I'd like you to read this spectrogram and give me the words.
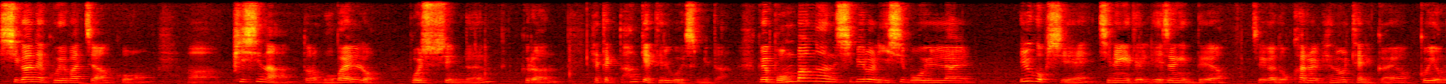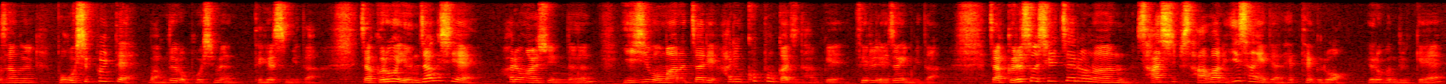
시간에 구애받지 않고 PC나 어, 또는 모바일로 보실 수 있는 그런 혜택도 함께 드리고 있습니다. 그 본방은 11월 25일 날 7시에 진행이 될 예정인데요. 제가 녹화를 해 놓을 테니까요. 그 영상을 보고 싶을 때 마음대로 보시면 되겠습니다. 자 그리고 연장 시에 활용할 수 있는 25만원짜리 할인 쿠폰까지도 함께 드릴 예정입니다. 자 그래서 실제로는 44만원 이상에 대한 혜택으로 여러분들께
